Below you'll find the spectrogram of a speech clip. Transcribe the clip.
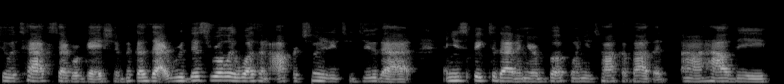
to attack segregation, because that this really was an opportunity to do that. And you speak to that in your book when you talk about the, uh, how the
